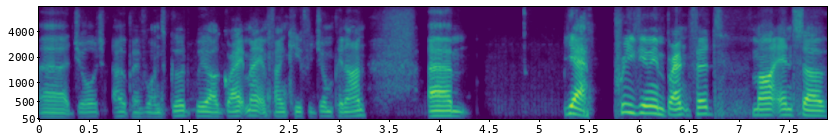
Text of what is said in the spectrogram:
uh, George. I hope everyone's good. We are great, mate, and thank you for jumping on. Um, yeah, previewing Brentford, Martin. So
